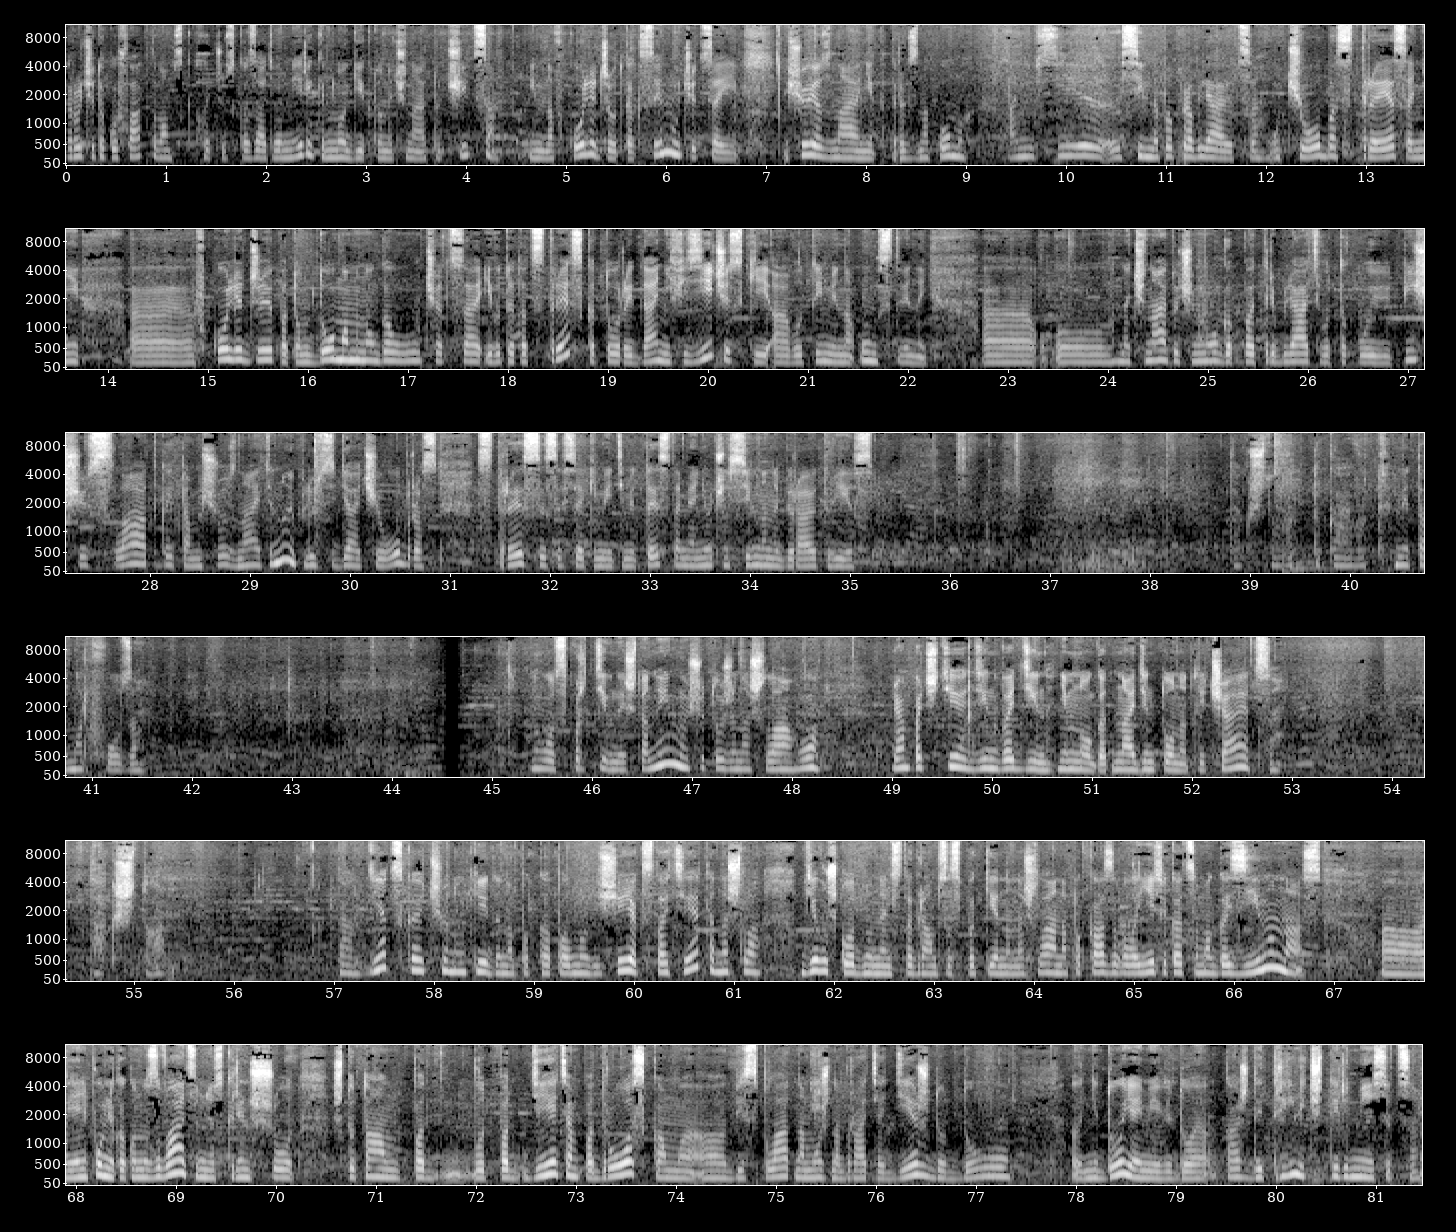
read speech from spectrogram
Короче, такой факт вам хочу сказать. В Америке многие, кто начинает учиться, именно в колледже, вот как сын учится, и еще я знаю некоторых знакомых, они все э, сильно поправляются. Учеба, стресс, они э, в колледже, потом дома много учатся. И вот этот стресс, который, да, не физический, а вот именно умственный, начинают очень много потреблять вот такой пищи сладкой, там еще, знаете, ну и плюс сидячий образ, стрессы со всякими этими тестами, они очень сильно набирают вес. Так что вот такая вот метаморфоза. Ну вот спортивные штаны ему еще тоже нашла. О, прям почти один в один. Немного на один тон отличается. Так что... Так, детская, что ну, Кейдена пока полно вещей. Я, кстати, это нашла. Девушку одну на Инстаграм со Спокена нашла. Она показывала, есть, оказывается, магазин у нас а, я не помню, как он называется, у меня скриншот, что там под, вот под детям, подросткам а, бесплатно можно брать одежду до, не до, я имею в виду, а каждые три или четыре месяца.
